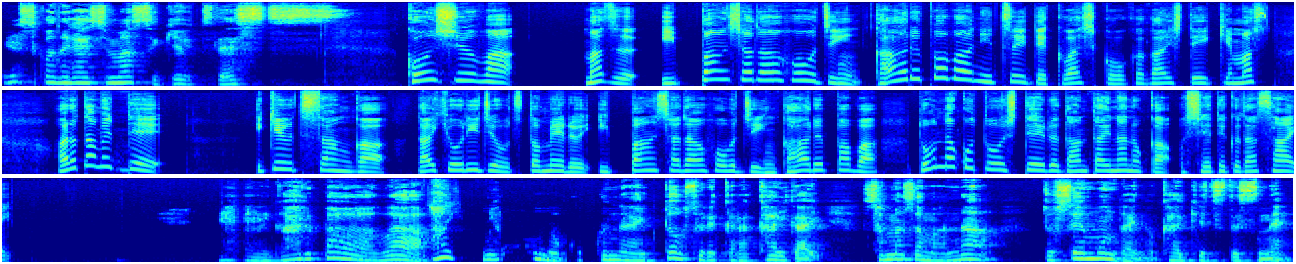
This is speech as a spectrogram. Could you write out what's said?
よろしくお願いします。池内です。今週はまず一般社団法人ガールパワーについて詳しくお伺いしていきます。改めて池内さんが代表理事を務める一般社団法人ガールパワーどんなことをしている団体なのか教えてください、えー、ガールパワーは、はい、日本の国内とそれから海外さまざまな女性問題の解決ですね。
